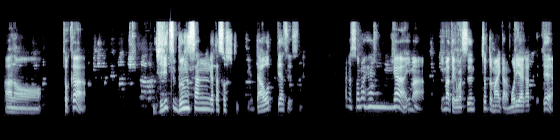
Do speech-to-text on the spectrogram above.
あのーとか、自立分散型組織っていう DAO ってやつですね。だからその辺が今、今というか、ちょっと前から盛り上がってて、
